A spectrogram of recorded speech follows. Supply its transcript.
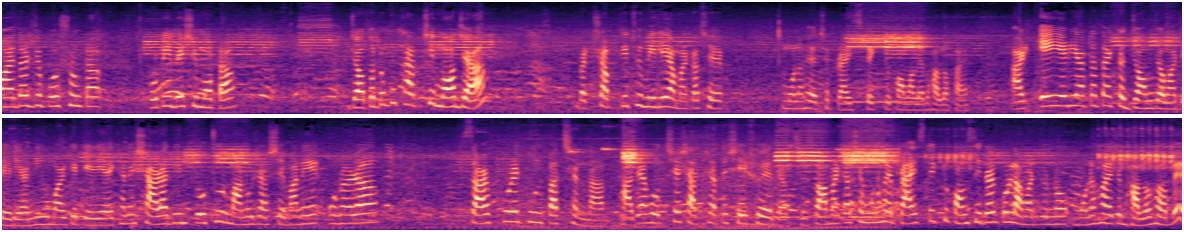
ময়দার যে পোর্শনটা ওটাই বেশি মোটা। যতটুকু খাচ্ছি মজা, বাট সব কিছু মিলিয়ে আমার কাছে মনে হয়েছে প্রাইসটা একটু কমালে ভালো হয়। আর এই এরিয়াটা তো একটা জমজমাট এরিয়া নিউ মার্কেট এরিয়া এখানে সারাদিন প্রচুর মানুষ আসে মানে ওনারা সার্ভ করে কুল পাচ্ছেন না। ভাজা হচ্ছে, সাথে সাথে শেষ হয়ে যাচ্ছে। তো আমার কাছে মনে হয় প্রাইসটা একটু কনসিডার করলে আমার জন্য মনে হয় যে ভালো হবে।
